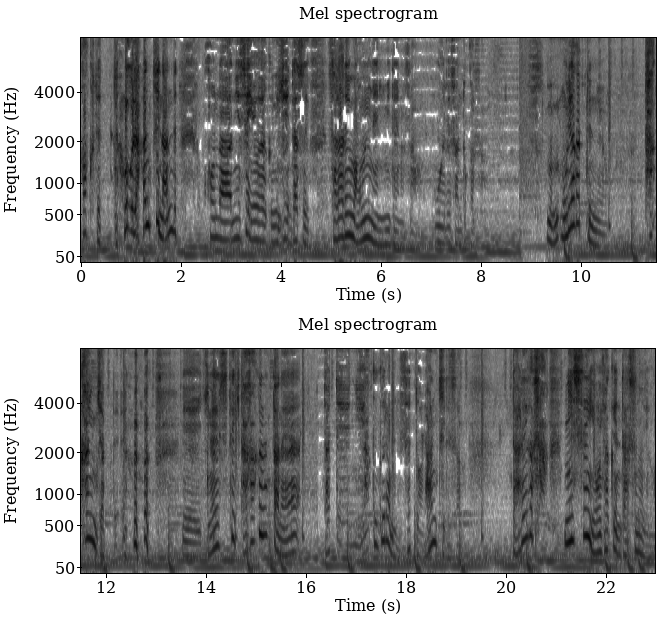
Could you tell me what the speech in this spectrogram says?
高くてランチなんでこんな2420円出すサラリーマンおんねんみたいなさ OL さんとかさ。盛り上がってんのよ。高いんじゃって。えー、いきなりステーキ高くなったね。だって 200g のセットはランチでさ誰がさ2400円出すのよ。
